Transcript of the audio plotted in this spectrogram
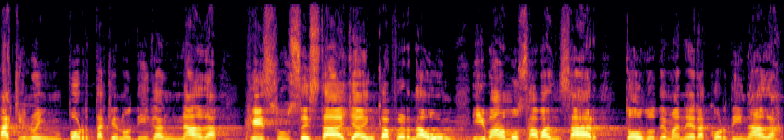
aquí no importa que nos digan nada. Jesús está allá en Cafarnaúm y vamos a avanzar todos de manera coordinada.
